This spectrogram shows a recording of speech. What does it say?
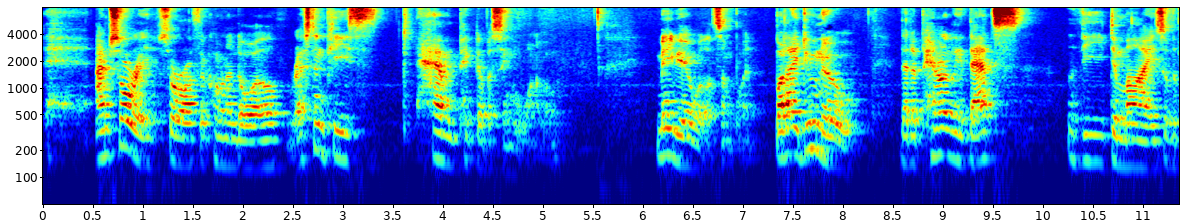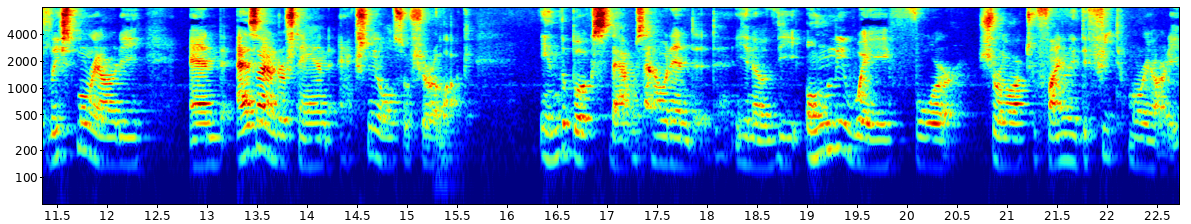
I'm sorry, Sir Arthur Conan Doyle. Rest in peace. Haven't picked up a single one of them. Maybe I will at some point. But I do know that apparently that's the demise of at least Moriarty, and as I understand, actually also Sherlock. In the books, that was how it ended. You know, the only way for Sherlock to finally defeat Moriarty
